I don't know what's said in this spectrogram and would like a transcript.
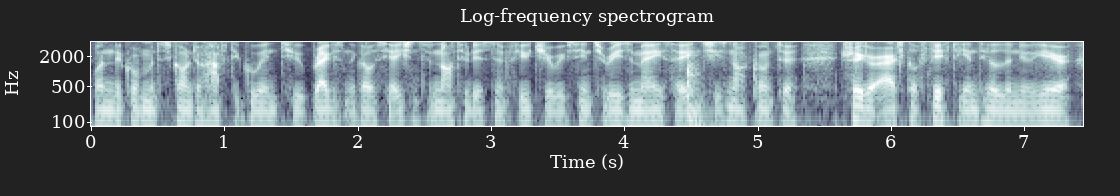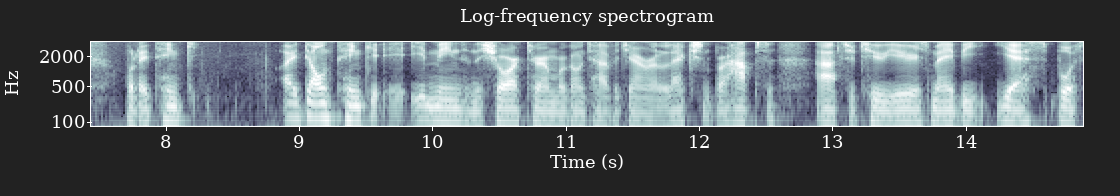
when the government is going to have to go into Brexit negotiations in the not too distant future. We've seen Theresa May saying she's not going to trigger Article 50 until the new year. But I think. I don't think it means in the short term we're going to have a general election. Perhaps after two years, maybe yes. But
